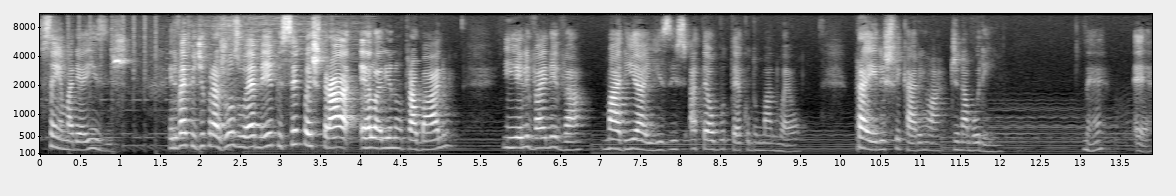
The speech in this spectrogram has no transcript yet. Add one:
sem a Maria Isis. Ele vai pedir para Josué meio que sequestrar ela ali no trabalho e ele vai levar Maria Isis até o boteco do Manuel para eles ficarem lá de namorinho, né? É,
